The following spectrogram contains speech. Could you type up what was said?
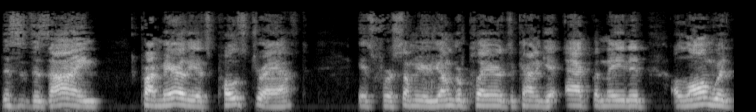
this is designed primarily it's post draft it's for some of your younger players to kind of get acclimated along with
